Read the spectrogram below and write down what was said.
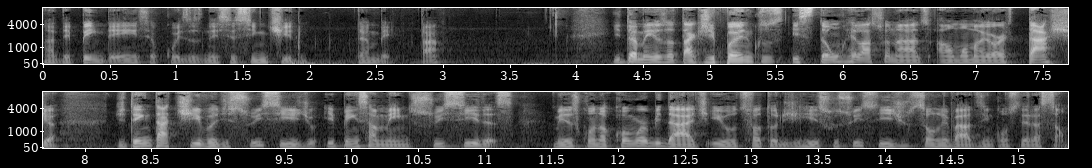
na dependência, coisas nesse sentido também, tá? E também os ataques de pânico estão relacionados a uma maior taxa de tentativa de suicídio e pensamentos suicidas, mesmo quando a comorbidade e outros fatores de risco suicídio são levados em consideração.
